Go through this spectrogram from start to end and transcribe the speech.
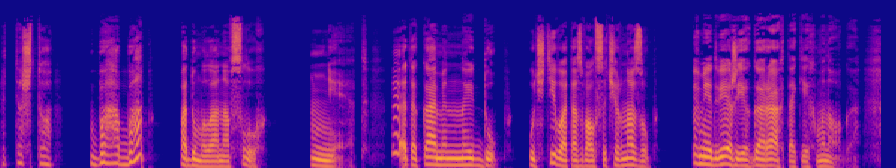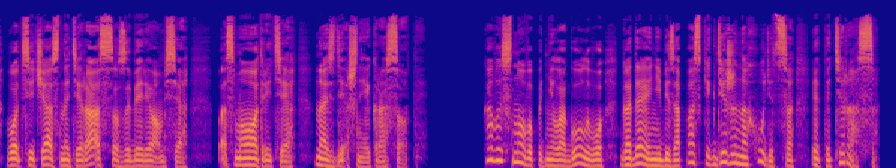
«Это что, баобаб?» — подумала она вслух. «Нет, это каменный дуб», — учтиво отозвался Чернозуб. В Медвежьих горах таких много. Вот сейчас на террасу заберемся. Посмотрите на здешние красоты». Кавы снова подняла голову, гадая не без опаски, где же находится эта терраса.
